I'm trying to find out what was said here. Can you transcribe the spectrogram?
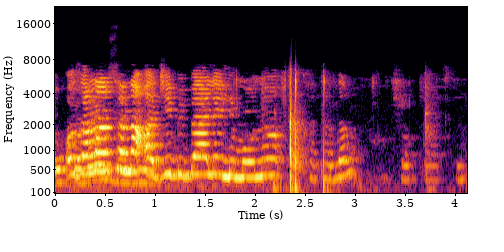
o zaman sana acı biberle limonu katalım. Çok yersin.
